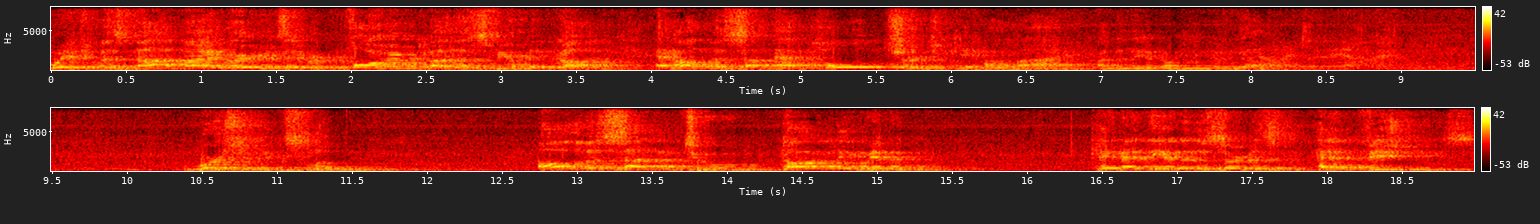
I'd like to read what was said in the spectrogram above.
which was not my words, they were formed by the Spirit of God. And all of a sudden, that whole church came alive under the anointing of God. Worship exploded. All of a sudden, two godly women came at the end of the service, had visions.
